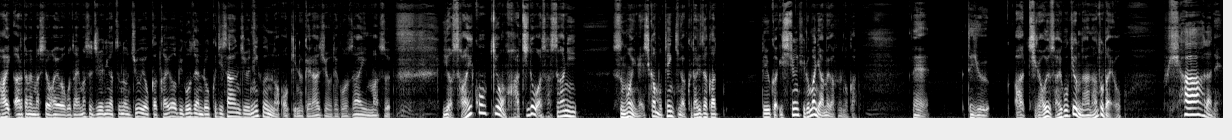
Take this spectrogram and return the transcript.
はい。改めましておはようございます。12月の14日火曜日午前6時32分の起き抜けラジオでございます。いや、最高気温8度はさすがにすごいね。しかも天気が下り坂っていうか一瞬昼間に雨が降るのか。ええっていう。あ、違うよ。最高気温7度だよ。ひゃーだね。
